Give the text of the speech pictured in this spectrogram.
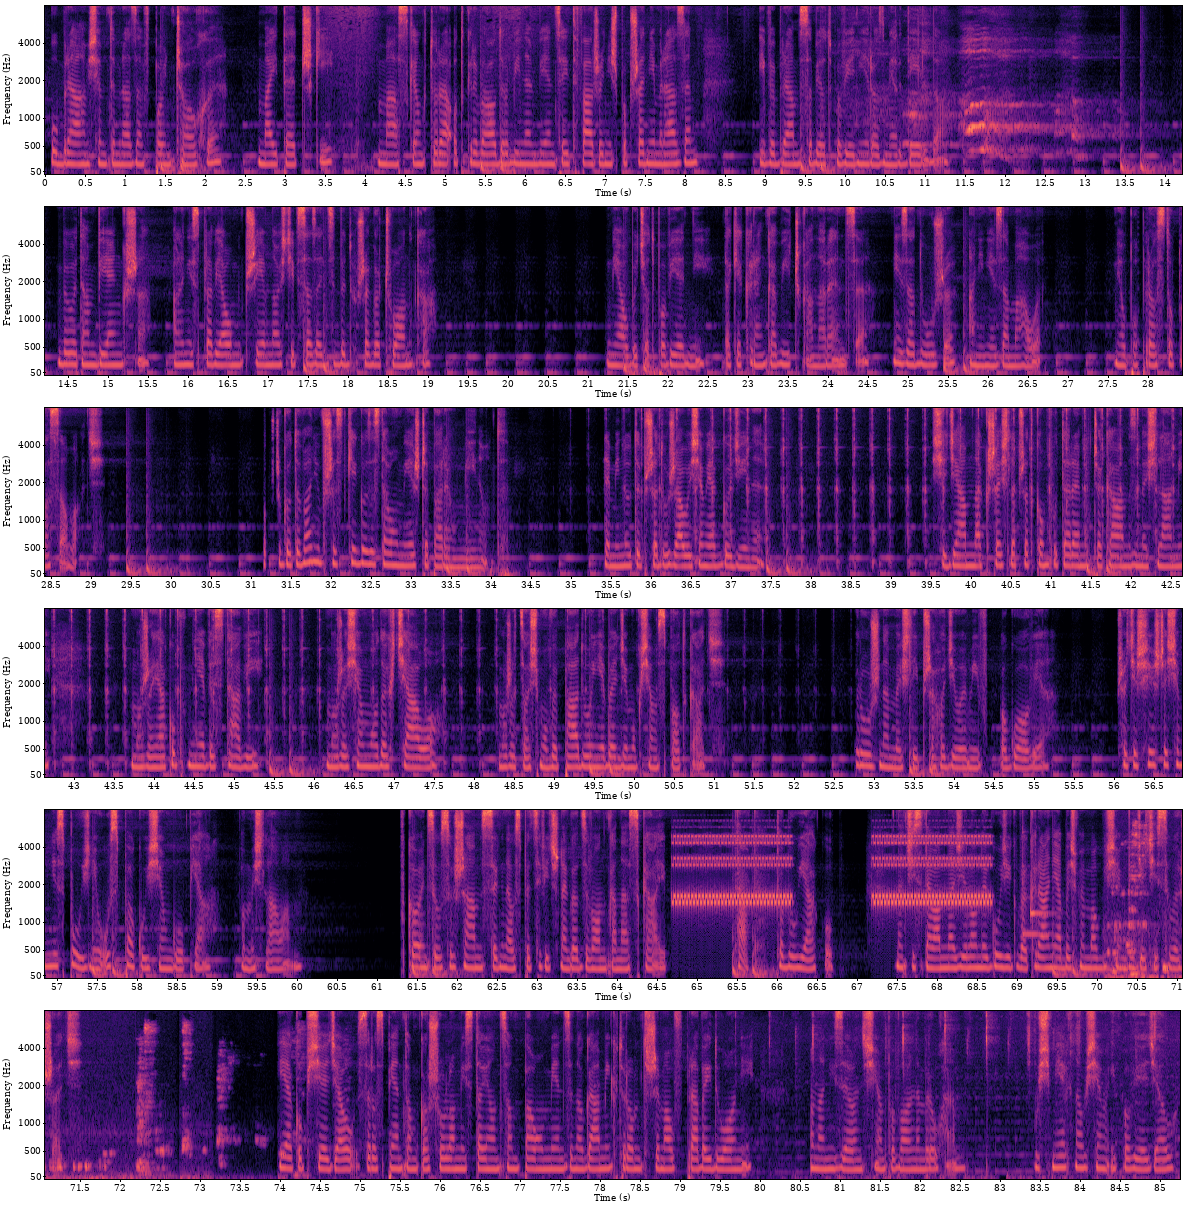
Ubrałam się tym razem w pończochy, majteczki, maskę, która odkrywała odrobinę więcej twarzy niż poprzednim razem i wybrałam sobie odpowiedni rozmiar dildo. Były tam większe, ale nie sprawiało mi przyjemności wsadzać zbyt dużego członka. Miał być odpowiedni, tak jak rękawiczka na ręce, nie za duży ani nie za mały. Miał po prostu pasować. Po przygotowaniu wszystkiego zostało mi jeszcze parę minut. Te minuty przedłużały się jak godziny. Siedziałam na krześle przed komputerem i czekałam z myślami. Może Jakub mnie wystawi, może się mu odechciało, może coś mu wypadło i nie będzie mógł się spotkać. Różne myśli przechodziły mi w- po głowie. Przecież jeszcze się nie spóźnił, uspokój się, głupia, pomyślałam. W końcu usłyszałam sygnał specyficznego dzwonka na Skype. Tak, to był Jakub. Nacisnęłam na zielony guzik w ekranie, abyśmy mogli się widzieć i słyszeć. Jakub siedział z rozpiętą koszulą i stojącą pałą między nogami, którą trzymał w prawej dłoni, onanizując się powolnym ruchem. Uśmiechnął się i powiedział:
